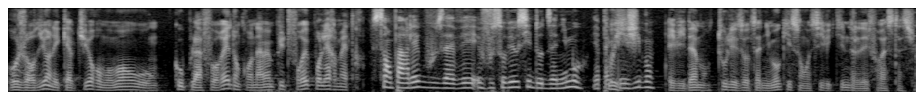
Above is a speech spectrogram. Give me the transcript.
Aujourd'hui, on les capture au moment où on coupe la forêt, donc on n'a même plus de forêt pour les remettre. Sans parler que vous, avez, vous sauvez aussi d'autres animaux, il n'y a pas que les gibbons. Évidemment, tous les autres animaux qui sont aussi victimes de la déforestation.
